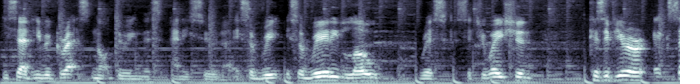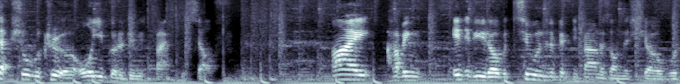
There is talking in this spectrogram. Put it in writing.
He said he regrets not doing this any sooner. It's a re- it's a really low risk situation because if you're an exceptional recruiter, all you've got to do is back yourself. I, having interviewed over 250 founders on this show, would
